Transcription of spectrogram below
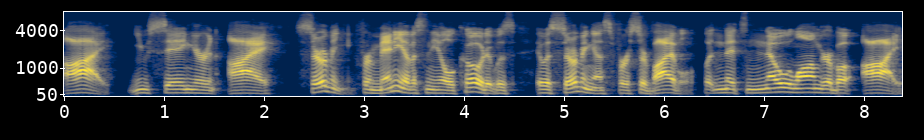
I? You saying you're an I serving you. For many of us in the old code, it was it was serving us for survival, but it's no longer about I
